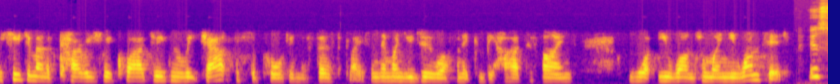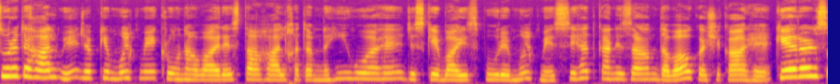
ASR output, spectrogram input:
A, huge amount of courage required to even reach out for support in the first place. And then when you do, often it can be hard to find اس صورتحال میں جبکہ ملک میں کرونا وائرس تاحال ختم نہیں ہوا ہے جس کے باعث پورے ملک میں صحت کا نظام دباؤ کا شکار ہے کیئرز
